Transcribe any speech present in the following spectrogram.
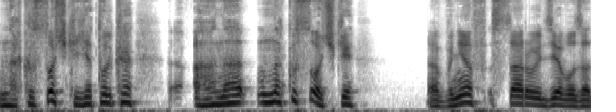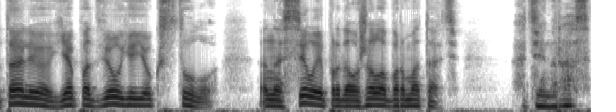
«На кусочки я только... А она на кусочки!» Обняв старую деву за талию, я подвел ее к стулу. Она села и продолжала бормотать. «Один раз,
